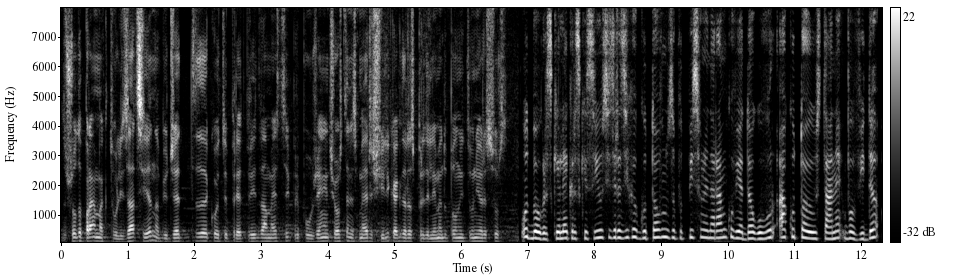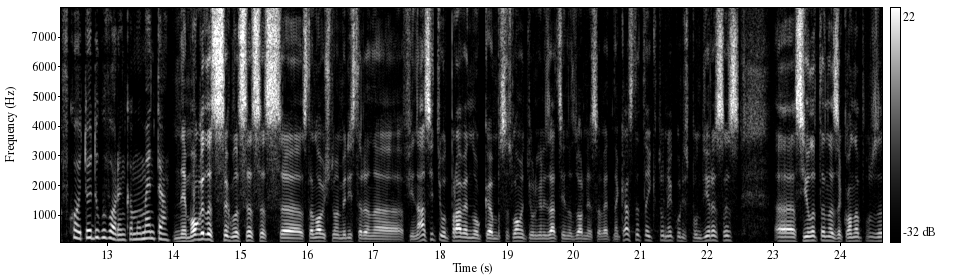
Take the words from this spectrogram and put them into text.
Защо да правим актуализация на бюджет, който е прият преди два месеца и при положение, че още не сме решили как да разпределиме допълнителния ресурс? От Българския лекарски съюз изразиха готовност за подписване на рамковия договор, ако той остане във вида, в който е договорен към момента. Не мога да се съгласа с становището на министра на финансите, отправено към съсловните организации на надзорния съвет на кастата, тъй като не кореспондира с силата на закона за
